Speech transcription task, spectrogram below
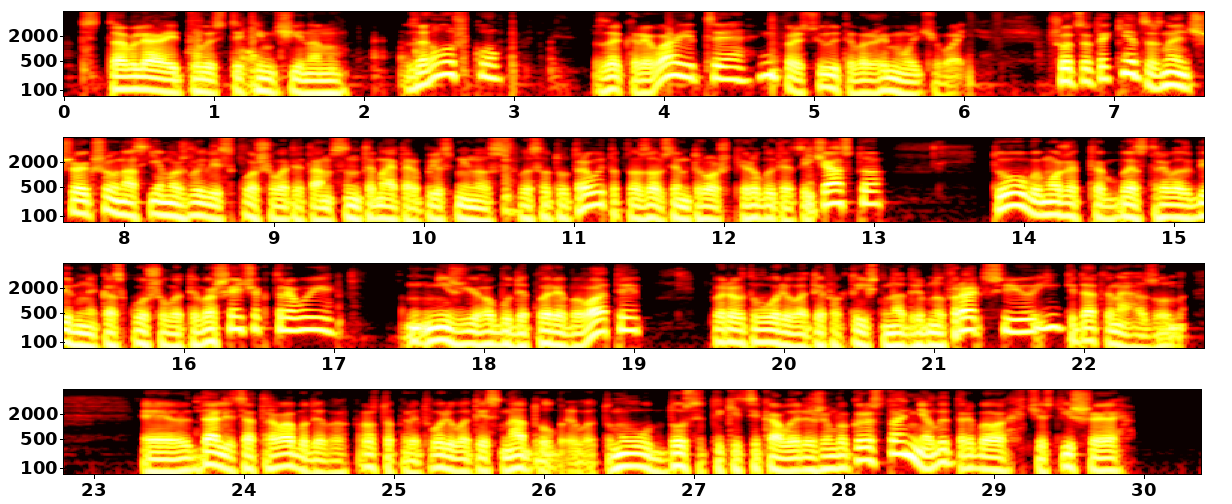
вставляєте ось таким чином заглушку, закриваєте і працюєте в режимі мульчування. Що це таке? Це значить, що якщо у нас є можливість скошувати там сантиметр плюс-мінус висоту трави, тобто зовсім трошки робити це часто, то ви можете без травозбірника скошувати вершечок трави, ніж його буде перебивати, перетворювати фактично на дрібну фракцію і кидати на газон. Е, Далі ця трава буде просто перетворюватись на добриво. Тому досить таки цікавий режим використання, але треба частіше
